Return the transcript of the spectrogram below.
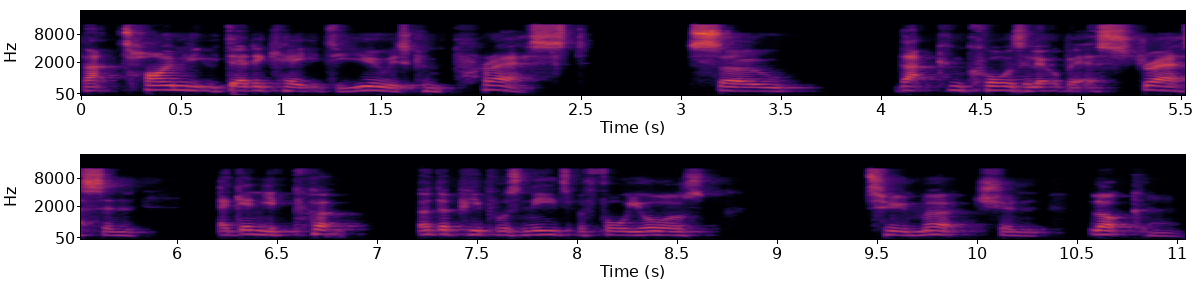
that time that you've dedicated to you is compressed. So that can cause a little bit of stress. And again, you put other people's needs before yours too much. And look, mm.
